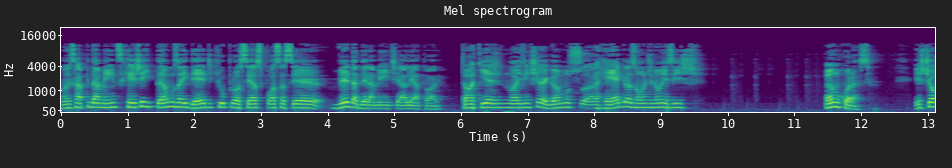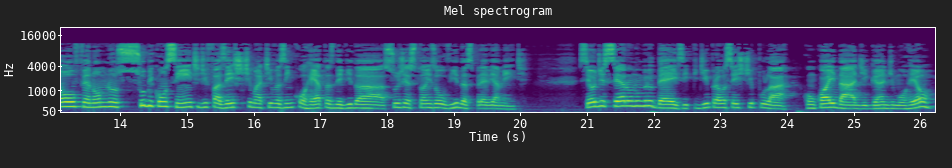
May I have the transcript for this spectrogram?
nós rapidamente rejeitamos a ideia de que o processo possa ser verdadeiramente aleatório. Então aqui nós enxergamos ah, regras onde não existe. Âncoras. Este é o fenômeno subconsciente de fazer estimativas incorretas devido a sugestões ouvidas previamente. Se eu disser o número 10 e pedir para você estipular com qual idade Gandhi morreu,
